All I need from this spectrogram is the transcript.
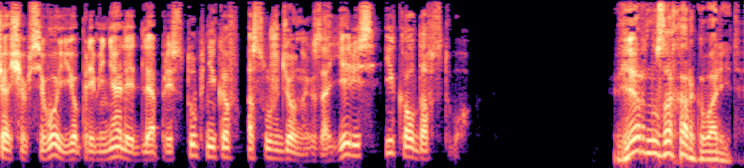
Чаще всего ее применяли для преступников, осужденных за ересь и колдовство. «Верно Захар говорит»,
